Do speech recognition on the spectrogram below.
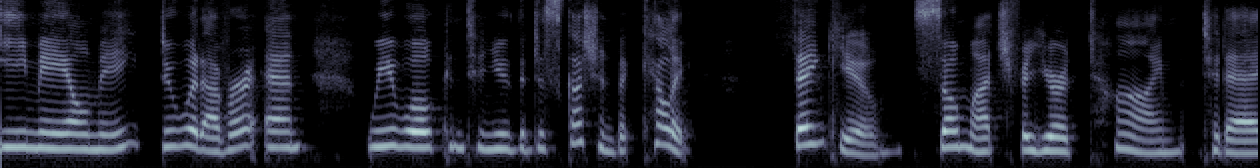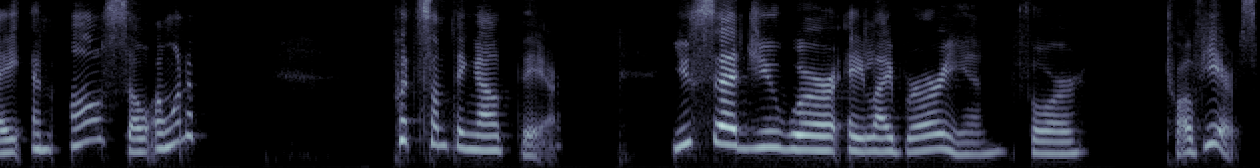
email me do whatever and we will continue the discussion. But Kelly, thank you so much for your time today. And also, I want to put something out there. You said you were a librarian for 12 years.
